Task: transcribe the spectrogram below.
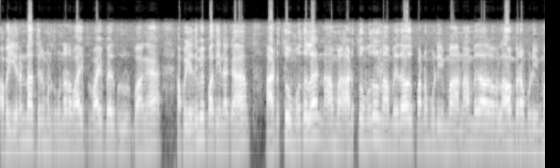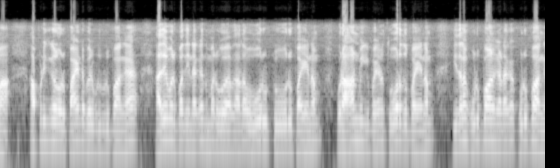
அப்போ இரண்டாம் திருமணத்துக்கு உண்டான வாய்ப்பு வாய்ப்பு ஏற்படுத்தி கொடுப்பாங்க. அப்போ எதுவுமே பார்த்தீங்கன்னாக்கா அடுத்த முதல்ல நாம் அடுத்த முதல்ல நாம் ஏதாவது பண்ண முடியுமா? நாம் ஏதாவது லாபம் பெற முடியுமா? அப்படிங்கிற ஒரு பாயிண்ட்டை ஏற்படுத்தி கொடுப்பாங்க. அதே மாதிரி பார்த்தீங்கன்னாக்கா இந்த மாதிரி அதாவது ஊர் டு ஊர் பயணம் ஒரு ஆன்மீக பயணம் தூரத்து பயணம் இதெல்லாம் கொடுப்பாங்க கேட்டாக்கா கொடுப்பாங்க.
